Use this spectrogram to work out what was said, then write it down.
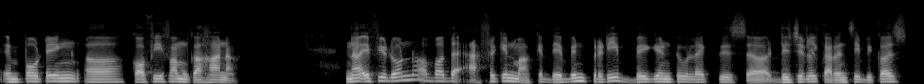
importing uh, coffee from ghana now if you don't know about the african market they've been pretty big into like this uh, digital currency because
